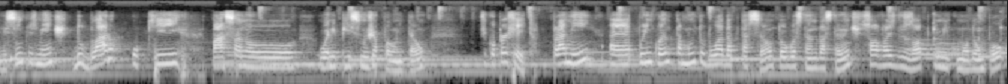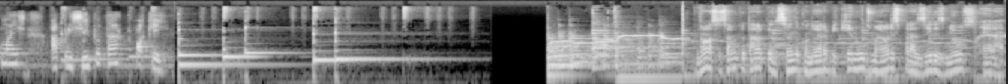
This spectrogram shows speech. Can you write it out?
eles simplesmente dublaram o que passa no One Piece no Japão, então ficou perfeito. Para mim, é, por enquanto tá muito boa a adaptação, tô gostando bastante. Só a voz do Zop que me incomodou um pouco, mas a princípio tá ok. Nossa, sabe o que eu tava pensando quando eu era pequeno? Um dos maiores prazeres meus era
